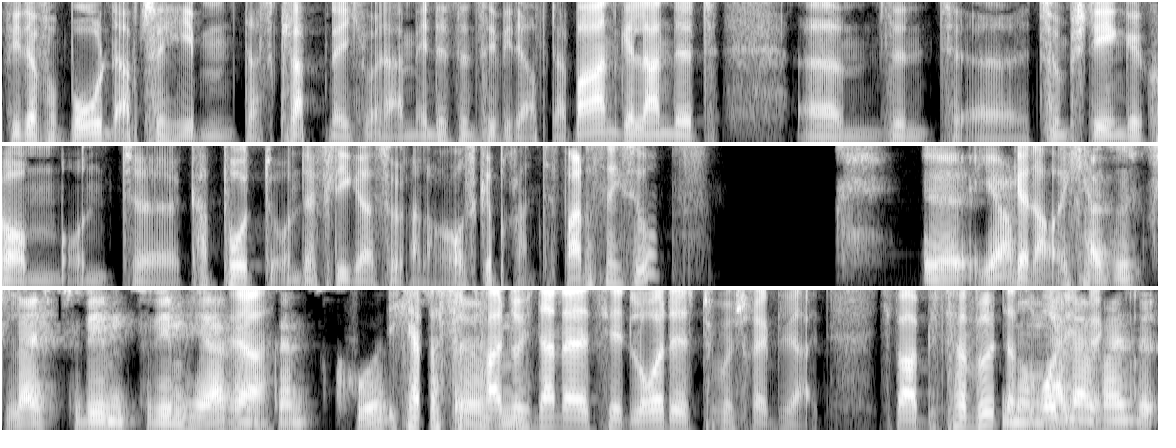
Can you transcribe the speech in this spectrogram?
wieder vom Boden abzuheben, das klappt nicht. Und am Ende sind sie wieder auf der Bahn gelandet, ähm, sind äh, zum Stehen gekommen und äh, kaputt und der Flieger ist sogar noch ausgebrannt. War das nicht so? Äh, ja, genau. Hab, also vielleicht zu dem zu dem Hergang ja. ganz kurz. Ich habe das total ähm, durcheinander erzählt, Leute. Es tut mir schrecklich leid. Ich war verwirrt, dass normalerweise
